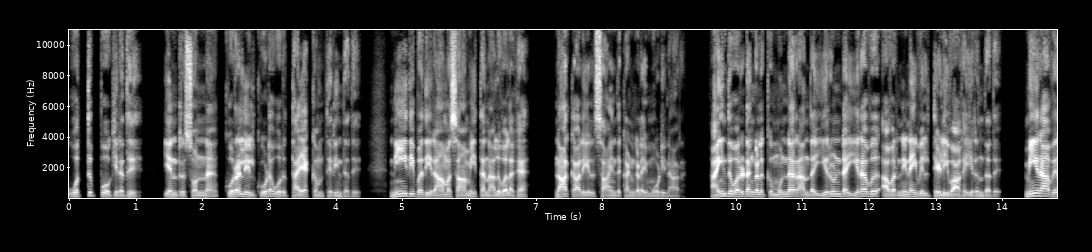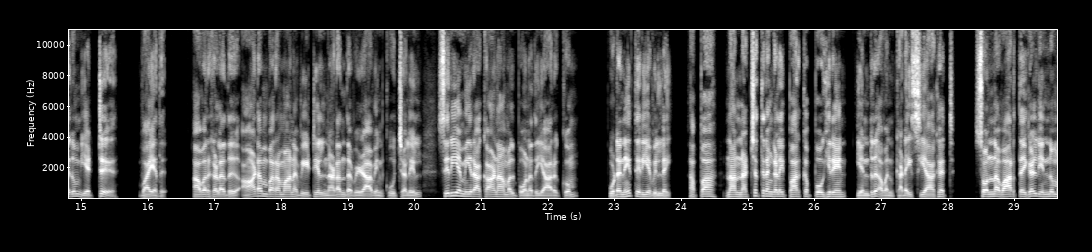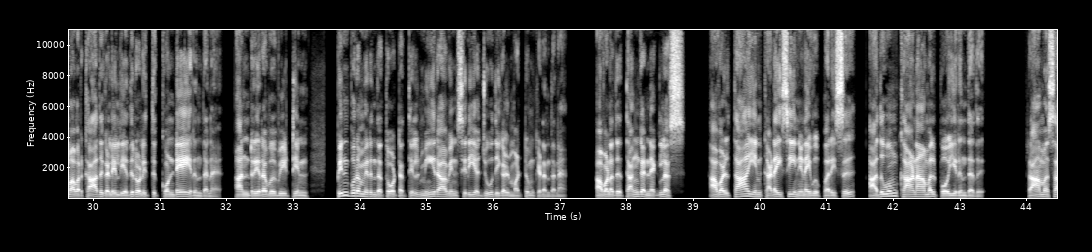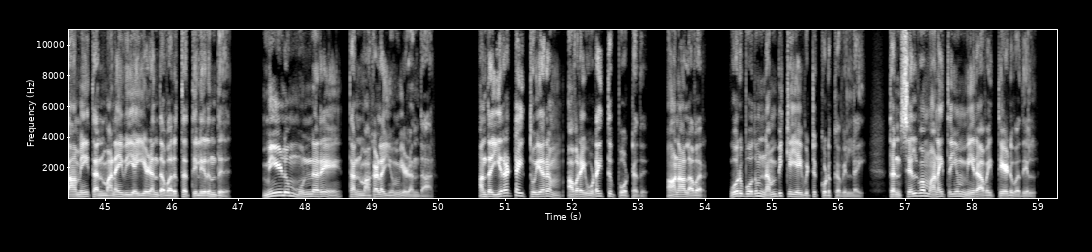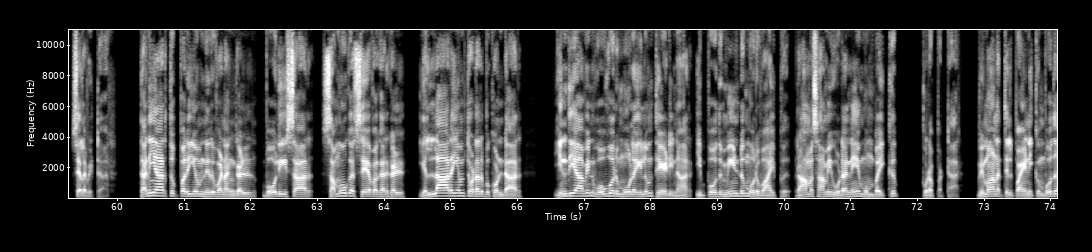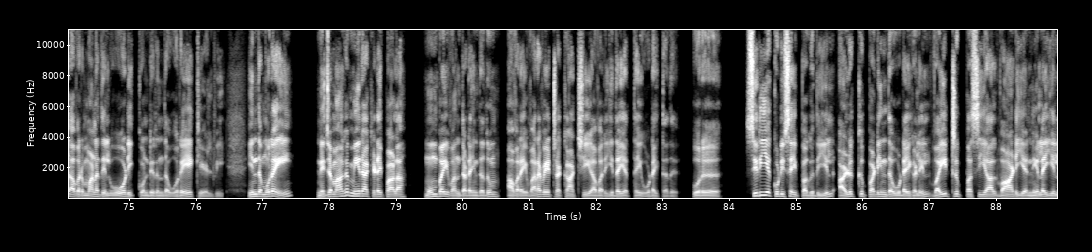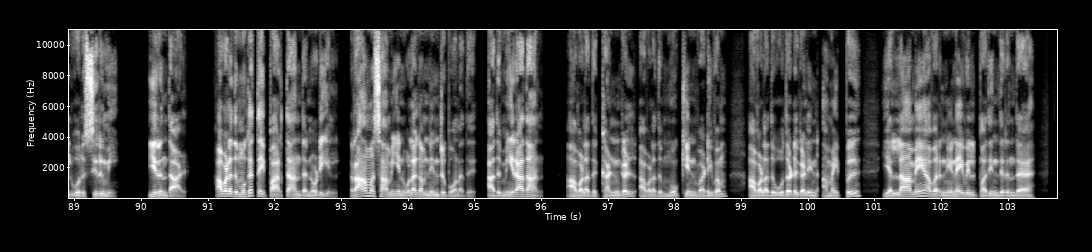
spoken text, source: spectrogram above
ஒத்துப்போகிறது என்று சொன்ன குரலில் கூட ஒரு தயக்கம் தெரிந்தது. நீதிபதி ராமசாமி தன் அலுவலக நாற்காலியில் சாய்ந்து கண்களை மூடினார். ஐந்து வருடங்களுக்கு முன்னர் அந்த இருண்ட இரவு அவர் நினைவில் தெளிவாக இருந்தது. மீரா வெறும் எட்டு வயது. அவர்களது ஆடம்பரமான வீட்டில் நடந்த விழாவின் கூச்சலில் சிறிய மீரா காணாமல் போனது யாருக்கும் உடனே தெரியவில்லை. அப்பா நான் நட்சத்திரங்களை பார்க்கப் போகிறேன் என்று அவன் கடைசியாகச் சொன்ன வார்த்தைகள் இன்னும் அவர் காதுகளில் எதிரொலித்துக் கொண்டே இருந்தன. அன்றிரவு வீட்டின் பின்புறம் இருந்த தோட்டத்தில் மீராவின் சிறிய ஜூதிகள் மட்டும் கிடந்தன. அவளது தங்க நெக்லஸ் அவள் தாயின் கடைசி நினைவு பரிசு அதுவும் காணாமல் போயிருந்தது. ராமசாமி தன் மனைவியை இழந்த வருத்தத்திலிருந்து மீளும் முன்னரே தன் மகளையும் இழந்தார். அந்த இரட்டைத் துயரம் அவரை உடைத்துப் போட்டது. ஆனால் அவர் ஒருபோதும் நம்பிக்கையை விட்டுக் கொடுக்கவில்லை. தன் செல்வம் அனைத்தையும் மீராவை தேடுவதில் செலவிட்டார். தனியார் துப்பறியும் நிறுவனங்கள் போலீசார் சமூக சேவகர்கள் எல்லாரையும் தொடர்பு கொண்டார். இந்தியாவின் ஒவ்வொரு மூலையிலும் தேடினார். இப்போது மீண்டும் ஒரு வாய்ப்பு. ராமசாமி உடனே மும்பைக்கு புறப்பட்டார். விமானத்தில் பயணிக்கும்போது அவர் மனதில் ஓடிக்கொண்டிருந்த ஒரே கேள்வி. இந்த முறை நிஜமாக மீரா கிடைப்பாளா? மும்பை வந்தடைந்ததும் அவரை வரவேற்ற காட்சி அவர் இதயத்தை உடைத்தது. ஒரு சிறிய குடிசை பகுதியில் அழுக்கு படிந்த உடைகளில் வயிற்றுப் பசியால் வாடிய நிலையில் ஒரு சிறுமி. இருந்தாள். அவளது முகத்தை பார்த்த அந்த நொடியில் ராமசாமியின் உலகம் நின்று போனது. அது மீராதான். அவளது கண்கள் அவளது மூக்கின் வடிவம் அவளது உதடுகளின் அமைப்பு எல்லாமே அவர் நினைவில் பதிந்திருந்த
